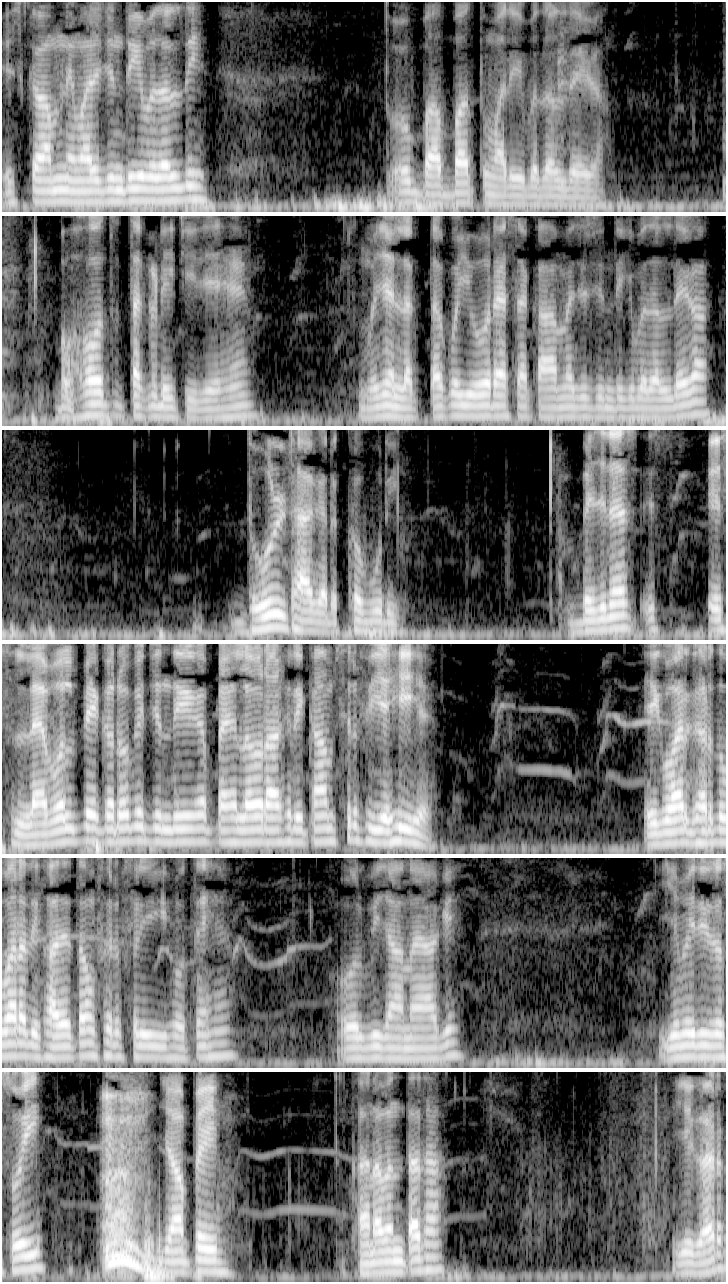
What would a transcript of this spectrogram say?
इस काम ने हमारी ज़िंदगी बदल दी तो बाबा तुम्हारी बदल देगा। बहुत तकड़ी चीज़ें हैं। मुझे लगता कोई और ऐसा काम है जो ज़िंदगी बदल देगा। धूल उठा के रखो पूरी। बिज़नेस इस इस लेवल पे करो कि ज़िंदगी का पहला और आखिरी काम सिर्फ़ यही है। एक बार घर दोबारा दिखा देता हूँ, फिर फ्री होते हैं और भी जाना है आगे। ये मेरी रसोई, जहाँ पे खाना बनता था। ये घर।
